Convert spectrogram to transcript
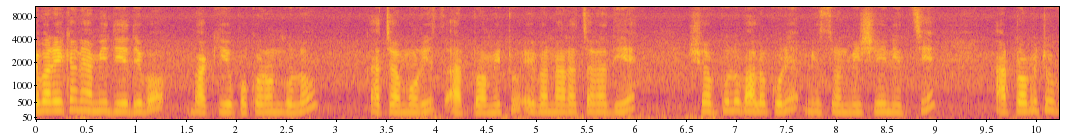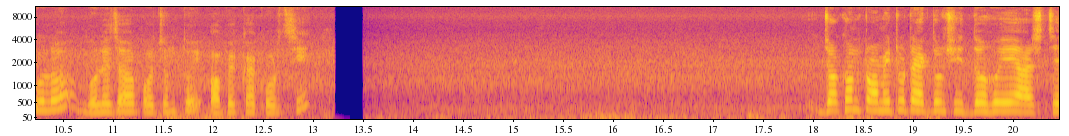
এবার এখানে আমি দিয়ে দেব বাকি উপকরণগুলো, কাঁচামরিচ আর টমেটো। এবার নাড়াচাড়া দিয়ে সবগুলো ভালো করে মিশ্রণ মিশিয়ে নিচ্ছি। আর টমেটোগুলো গলে যাওয়া পর্যন্তই অপেক্ষা করছি। যখন টমেটোটা একদম সিদ্ধ হয়ে আসছে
